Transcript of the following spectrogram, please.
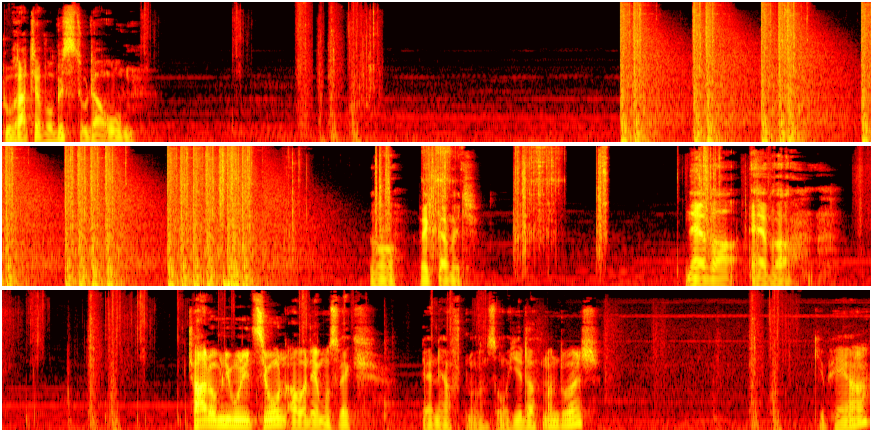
Du Ratte, wo bist du? Da oben. So, weg damit. Never, ever. Schade um die Munition, aber der muss weg. Der nervt nur. So, hier darf man durch. Gib her.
